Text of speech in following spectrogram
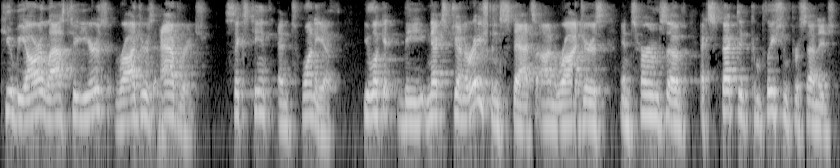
QBR last two years, Rodgers average 16th and 20th. You look at the next generation stats on Rodgers in terms of expected completion percentage,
